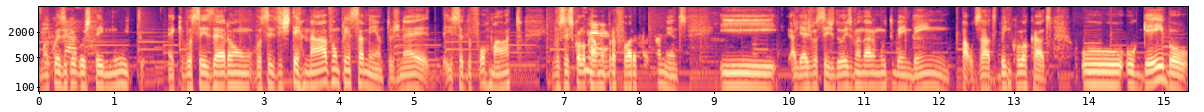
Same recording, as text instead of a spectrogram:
Uma coisa que eu gostei muito é que vocês eram, vocês externavam pensamentos, né? Isso é do formato. Vocês colocavam É. pra fora pensamentos. E, aliás, vocês dois mandaram muito bem, bem pausados, bem colocados. O, o Gable,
